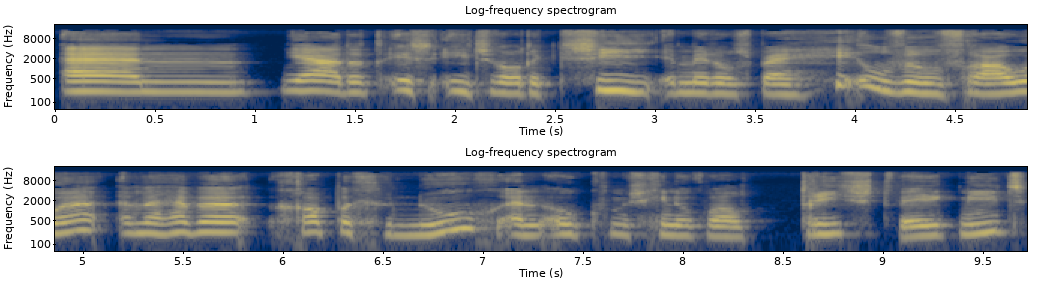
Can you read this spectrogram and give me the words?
En ja, dat is iets wat ik zie inmiddels bij heel veel vrouwen. En we hebben grappig genoeg, en ook misschien ook wel triest, weet ik niet.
